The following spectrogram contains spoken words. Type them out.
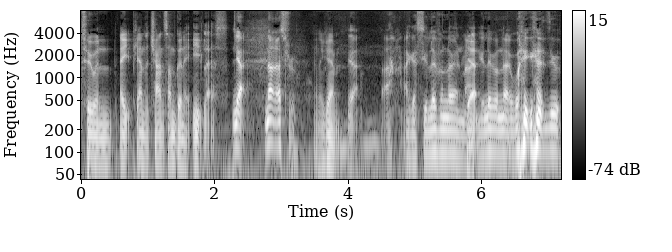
two and eight p.m., the chance I'm going to eat less. Yeah. No, that's true. And again, Yeah. I guess you live and learn, man. Yeah. You live and learn. What are you gonna do?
